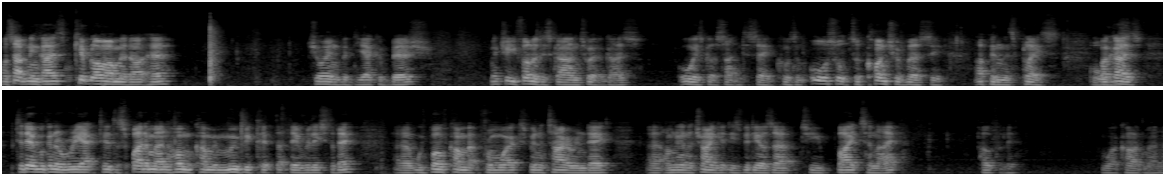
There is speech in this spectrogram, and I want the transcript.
What's happening guys? Kibla Ahmed out here. Joined with Yaqub Begh. Make sure you follow this guy on Twitter guys. Always got something to say, causing all sorts of controversy up in this place. Always. But guys, today we're going to react to the Spider-Man Homecoming movie clip that they released today. Uh, we've both come back from work, it's been a tiring day. Uh, I'm going to try and get these videos out to you by tonight. Hopefully. Work hard, man.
